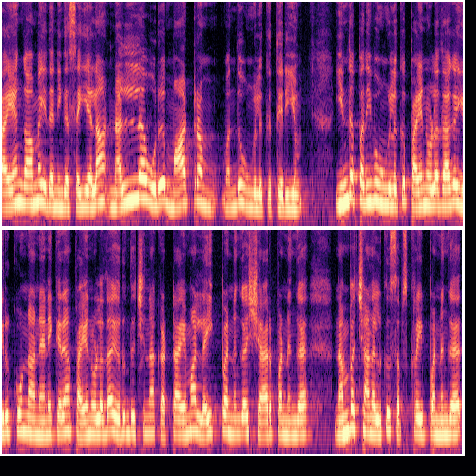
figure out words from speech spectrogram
தயங்காமல் இதை நீங்கள் செய்யலாம். நல்ல ஒரு மாற்றம் வந்து உங்களுக்கு தெரியும். இந்த பதிவு உங்களுக்கு பயனுள்ளதாக இருக்கும்னு நான் நினைக்கிறேன். பயனுள்ளதாக இருந்துச்சுன்னா கட்டாயமாக லைக் பண்ணுங்கள் ஷேர் பண்ணுங்கள் நம்ம சேனலுக்கு சப்ஸ்கிரைப் பண்ணுங்கள்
